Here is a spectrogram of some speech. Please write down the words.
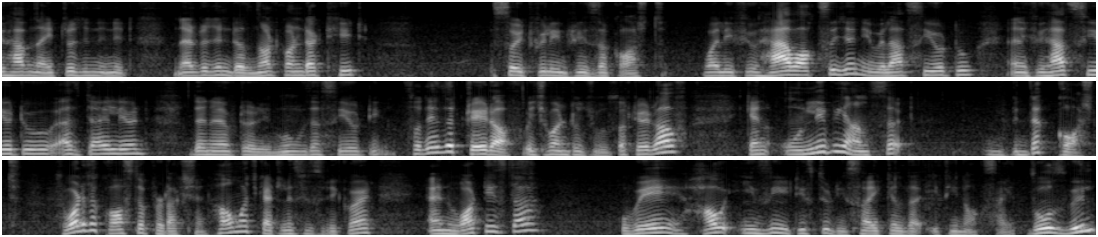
you have nitrogen in it nitrogen does not conduct heat. So, it will increase the cost while if you have oxygen you will have CO2 and if you have CO2 as diluent then you have to remove the CO2. So, there is a trade off which one to choose. So, trade off can only be answered with the cost. So, what is the cost of production, how much catalyst is required and what is the way how easy it is to recycle the ethene oxide those will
